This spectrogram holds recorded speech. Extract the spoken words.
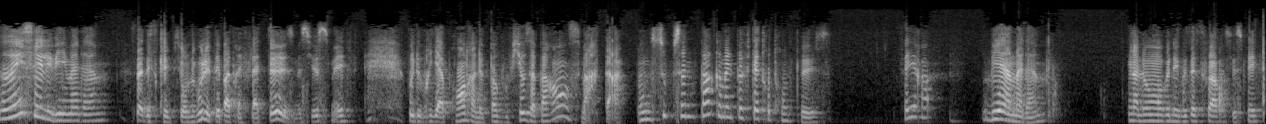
Oui, c'est lui, madame. Sa description de vous n'était pas très flatteuse, monsieur Smith. Vous devriez apprendre à ne pas vous fier aux apparences, Martha. On ne soupçonne pas comme elles peuvent être trompeuses. Ça ira. Bien, madame. Allons, venez vous asseoir, monsieur Smith.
